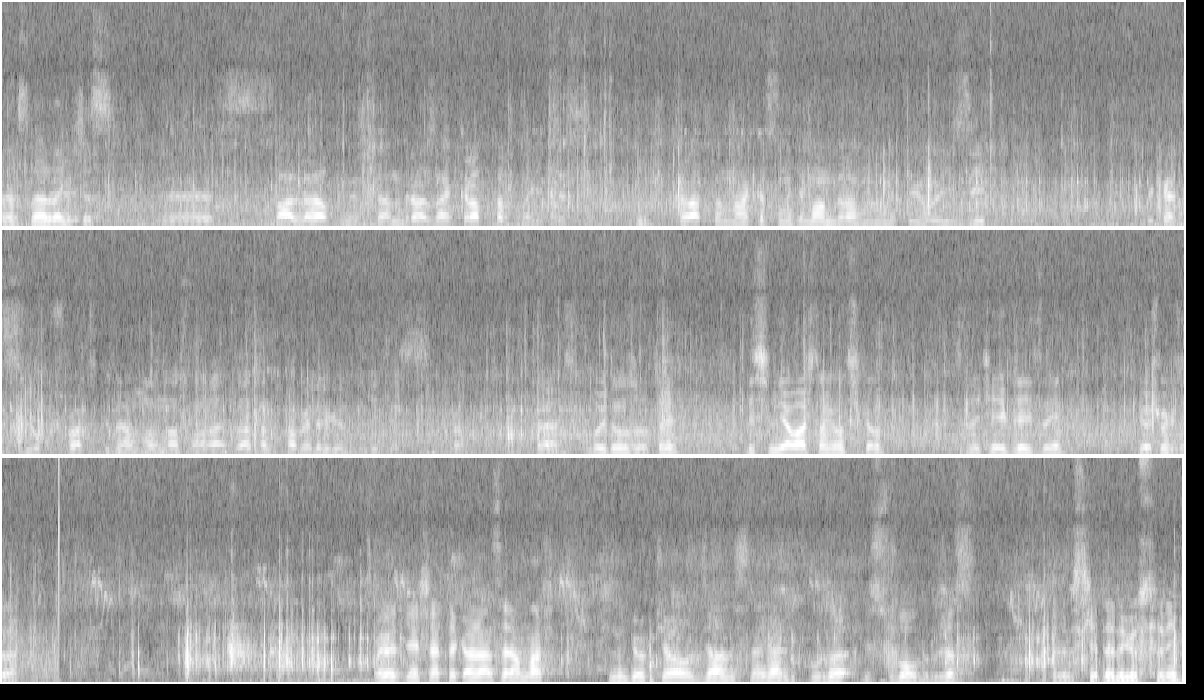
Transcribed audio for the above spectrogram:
Enes nereden gideceğiz? Ee, Sahiller altındayız şu an. Birazdan Kırat tarafına gideceğiz. Hı. Kırat'ın arkasındaki mandıranın yolu izleyip birkaç yokuş var çıkacağımız. Ondan sonra zaten tabelayı görünce gideceğiz. Evet, duydunuz rotayı. Biz şimdi yavaştan yola çıkalım. Siz de keyifle izleyin. Görüşmek üzere. Evet gençler tekrardan selamlar. Şimdi Gökçeoğlu Camisi'ne geldik. Burada bir su dolduracağız. Şöyle bisikletleri göstereyim.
